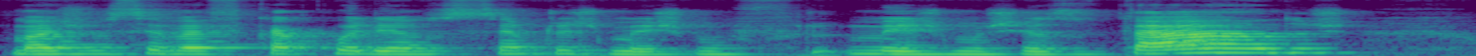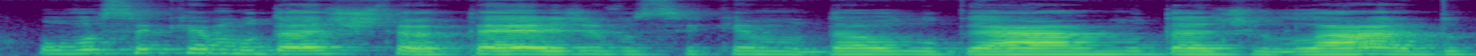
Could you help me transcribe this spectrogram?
mas você vai ficar colhendo sempre os mesmos, mesmos resultados, ou você quer mudar de estratégia, você quer mudar o lugar, mudar de lado.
